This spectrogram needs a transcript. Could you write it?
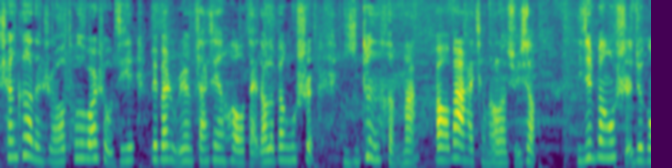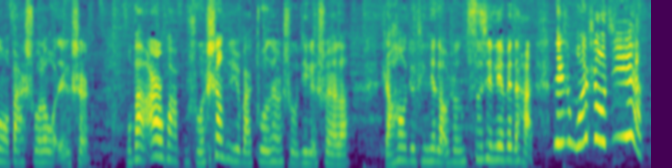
上课的时候偷偷玩手机，被班主任发现后逮到了办公室，一顿狠骂，把我爸还请到了学校。一进办公室就跟我爸说了我这个事儿，我爸二话不说，上去就把桌子上手机给摔了，然后就听见老生撕心裂肺的喊：“那是我手机！”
